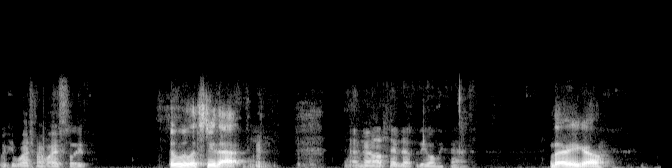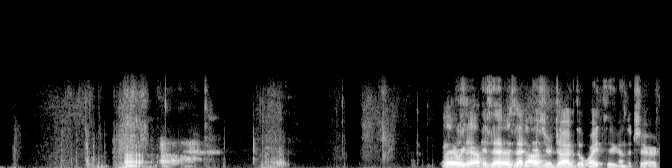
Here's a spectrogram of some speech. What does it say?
We could watch my wife sleep. Ooh, let's do that. And no, I'll save that for the OnlyFans. There you go. Uh, there we is go. That, is that, There's is the that dog. is your dog the white thing on the chair?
